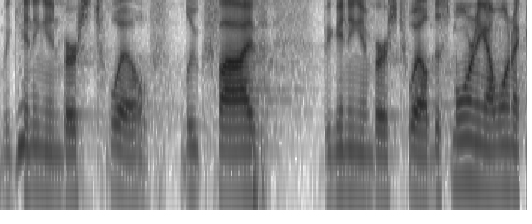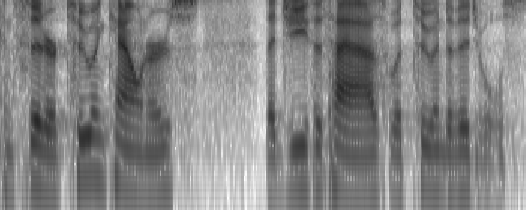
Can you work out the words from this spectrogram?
beginning in verse 12. Luke 5, beginning in verse 12. This morning, I want to consider two encounters that Jesus has with two individuals.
